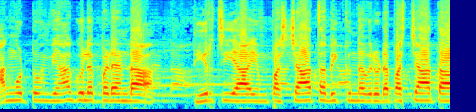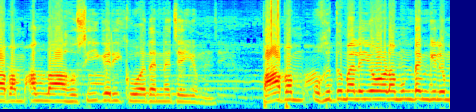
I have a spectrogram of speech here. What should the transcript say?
അങ്ങോട്ടും വ്യാകുലപ്പെടേണ്ട. തീർച്ചയായും പശ്ചാത്തപിക്കുന്നവരുടെ പശ്ചാത്താപം അള്ളാഹു സ്വീകരിക്കുക തന്നെ ചെയ്യും. പാപം ഉഹുദ് മലയോളമുണ്ടെങ്കിലും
